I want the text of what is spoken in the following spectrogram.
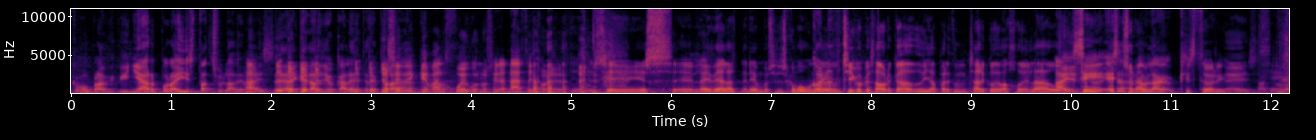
como para adivinar por aí está chula, ademais, Ah, eh, hai que darlle o calentre. Yo, yo sé para- de qué va el juego, no sé nada de esta historia. Sí, es, eh, la idea la tenemos. Es como uno- Conoce- un chico que está ahorcado y aparece un charco debajo del lago. Ahí Sí, está, esa es una Black Story. Exacto.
